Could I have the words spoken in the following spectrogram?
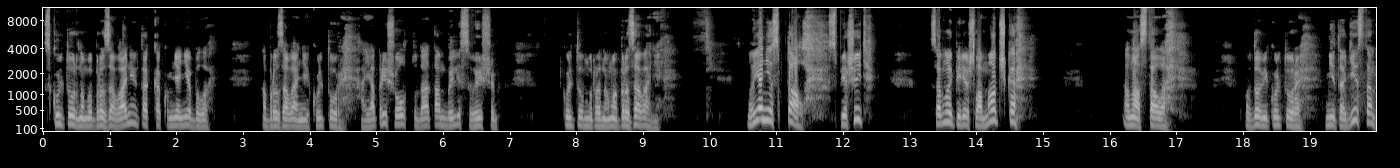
с культурным образованием, так как у меня не было образования культуры. А я пришел туда, там были с высшим культурным образованием. Но я не стал спешить. Со мной перешла матушка. Она стала в Доме культуры методистом.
